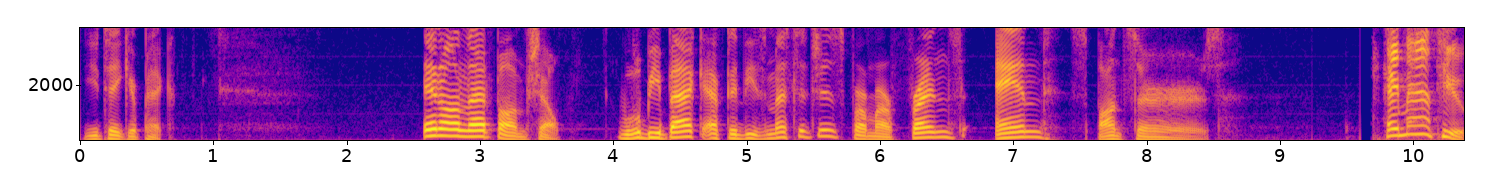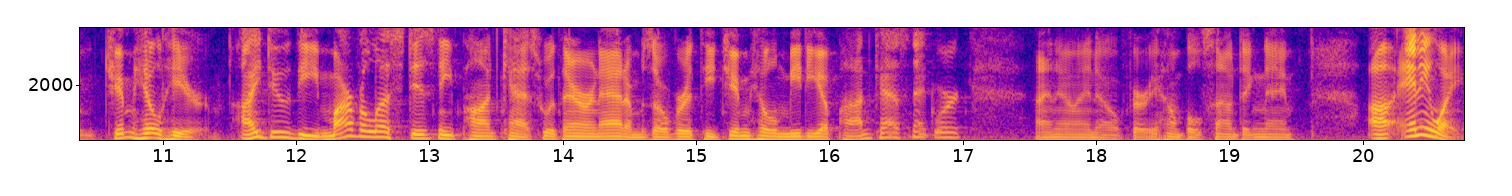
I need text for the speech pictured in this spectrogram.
You take your pick. And on that bombshell, we'll be back after these messages from our friends and sponsors. Hey Matthew, Jim Hill here. I do the Marvelous Disney podcast with Aaron Adams over at the Jim Hill Media Podcast Network. I know, I know, very humble sounding name. Uh, anyway,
